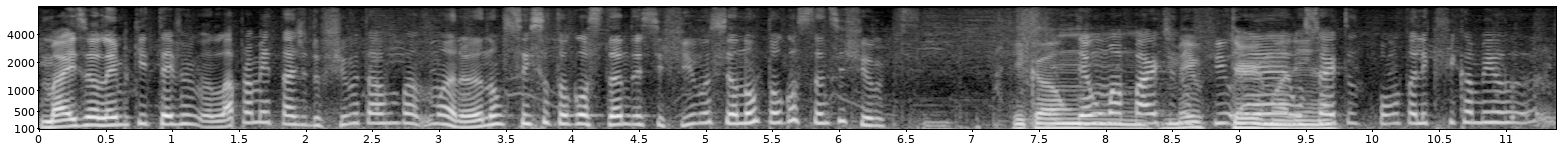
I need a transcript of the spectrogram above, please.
Mas eu lembro que teve. Lá pra metade do filme eu tava. Mano, eu não sei se eu tô gostando desse filme ou se eu não tô gostando desse filme. Fica um Tem uma parte meio do filme. termo É, ali, um né? certo ponto ali que fica meio.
